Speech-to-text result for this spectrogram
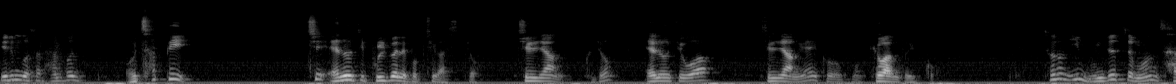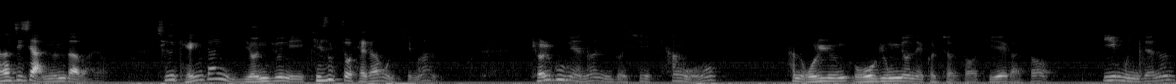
이런 것을 한번 어차피 에너지 불변의 법칙 아시죠? 질량, 그죠? 에너지와 질량의 그 뭐 교환도 있고. 저는 이 문제점은 사라지지 않는다 봐요. 지금 굉장히 연준이 기술적 해가고 있지만 결국에는 이것이 향후 한 5, 6, 5, 6년에 걸쳐서 뒤에 가서 이 문제는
